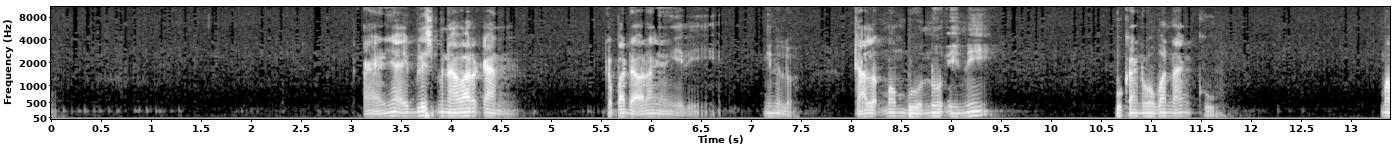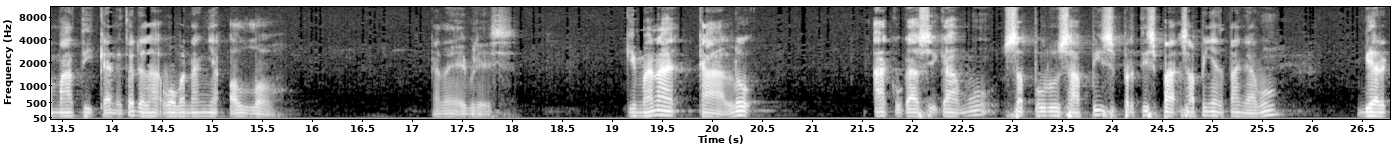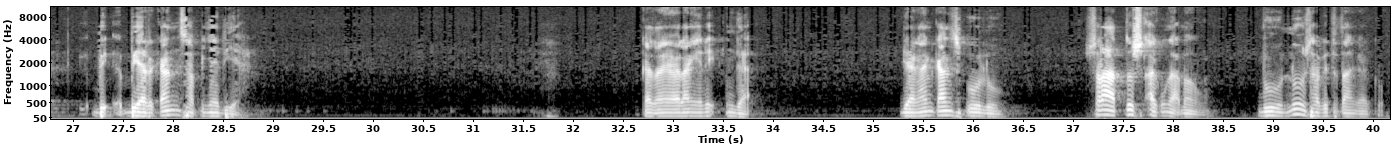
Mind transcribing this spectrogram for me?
Akhirnya iblis menawarkan kepada orang yang ini. Ini loh. Kalau membunuh ini bukan wewenangku. Mematikan itu adalah wewenangnya Allah. Katanya iblis. Gimana kalau aku kasih kamu 10 sapi seperti sapinya tetanggamu biar biarkan sapinya dia Katanya orang ini, enggak. Jangankan 10. 100 aku enggak mau. Bunuh sapi tetanggaku.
